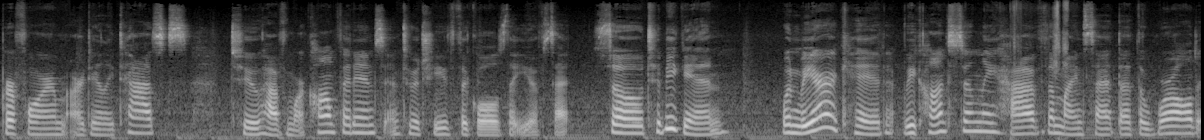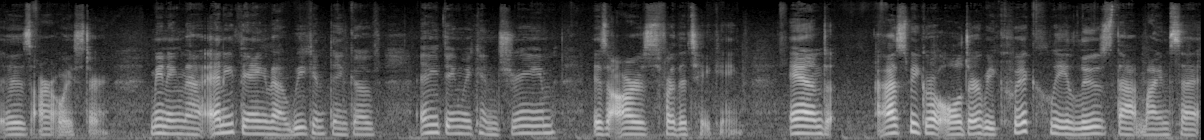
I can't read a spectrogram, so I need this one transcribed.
perform our daily tasks, to have more confidence, and to achieve the goals that you have set. So, to begin, when we are a kid, we constantly have the mindset that the world is our oyster, meaning that anything that we can think of anything we can dream is ours for the taking. And as we grow older, we quickly lose that mindset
